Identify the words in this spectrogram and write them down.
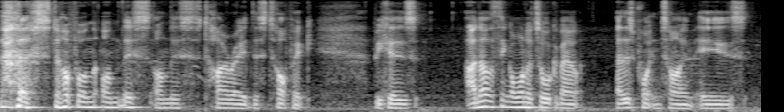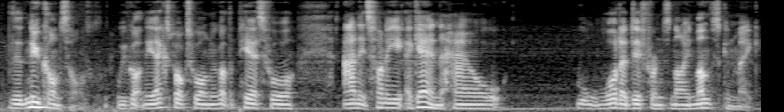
stop on on this on this tirade, this topic, because another thing I want to talk about at this point in time is the new consoles. We've got the Xbox One, we've got the PS4, and it's funny again how what a difference nine months can make,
